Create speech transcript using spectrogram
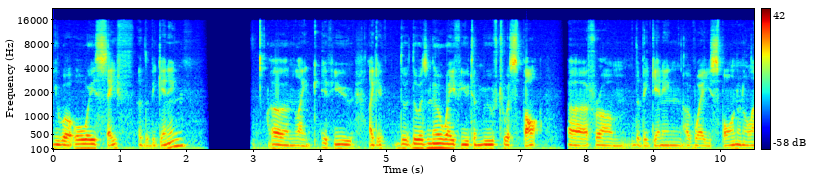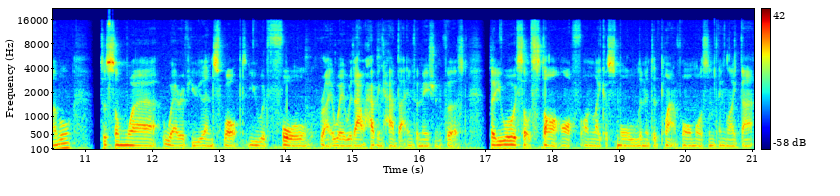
you were always safe at the beginning. Um, like if you like if th there was no way for you to move to a spot uh, from the beginning of where you spawn in a level to somewhere where if you then swapped, you would fall right away without having had that information first. So you always sort of start off on like a small limited platform or something like that,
